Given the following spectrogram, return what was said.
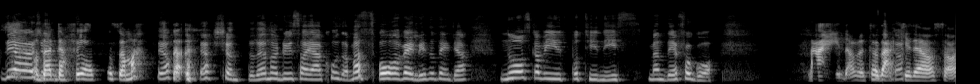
Det er, Og det er derfor jeg kosa meg. ja, jeg skjønte det. Når du sa jeg kosa meg så veldig, så tenkte jeg nå skal vi ut på tynn is. Men det får gå. Nei da, vet du, det er ikke det, altså.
